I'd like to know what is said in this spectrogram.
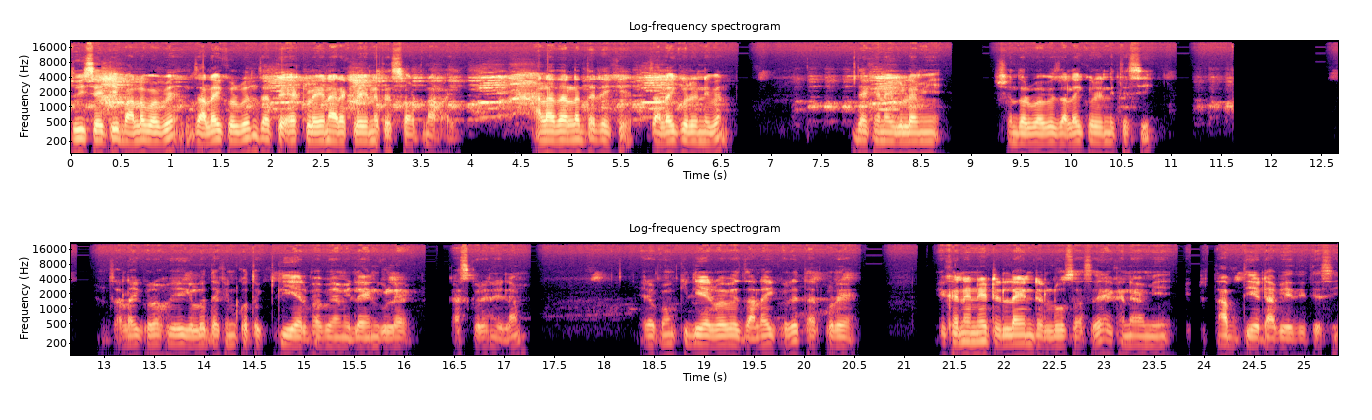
দুই সাইডই ভালোভাবে জ্বালাই করবেন যাতে এক লাইন আর এক লাইনেতে শর্ট না হয়। আলাদা আলাদা রেখে জ্বালাই করে নেবেন। দেখেন এগুলো আমি সুন্দরভাবে জ্বালাই করে নিতেছি। জ্বালাই করা হয়ে গেল। দেখেন কত ক্লিয়ারভাবে আমি লাইনগুলো কাজ করে নিলাম। এরকম ক্লিয়ারভাবে জ্বালাই করে তারপরে এখানে নেটের লাইনটা লুজ আছে, এখানে আমি একটু তাপ দিয়ে ডাবিয়ে দিতেছি।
